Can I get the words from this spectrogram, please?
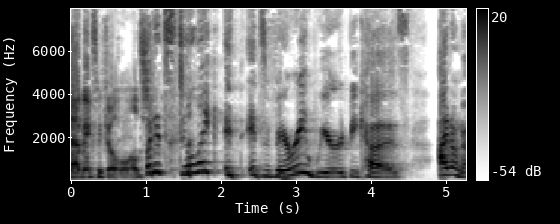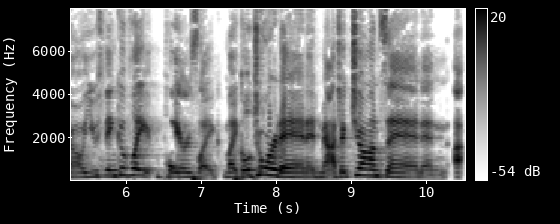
that makes me feel old. But it's still like, it, it's very weird because I don't know, you think of like players like Michael Jordan and Magic Johnson, and I,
